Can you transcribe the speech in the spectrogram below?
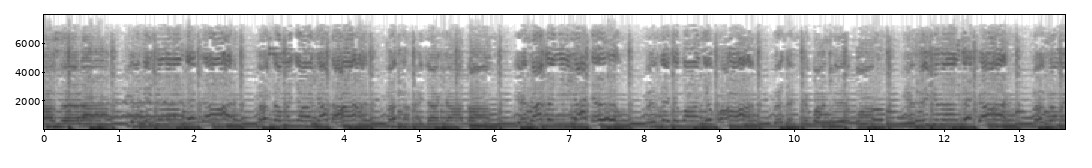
አበራ መቀመጫ ሻጣት መቀመጫ ሻጣት የታገኝሻለው በዘደቋን ደቋን በዘደቋን ደቋን መቀመጫ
